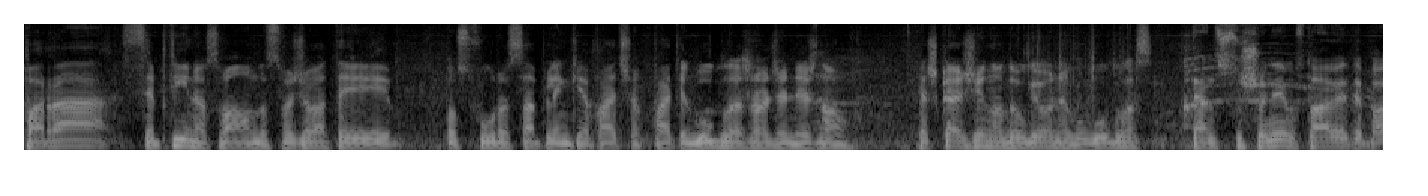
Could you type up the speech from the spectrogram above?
para 7 valandas važiuoti, tai tos fūros aplenkė pačią, patį Google'ą, žodžiu, nežinau. Kažką žino daugiau negu Google'as. Ten su šunim stovi tipo,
